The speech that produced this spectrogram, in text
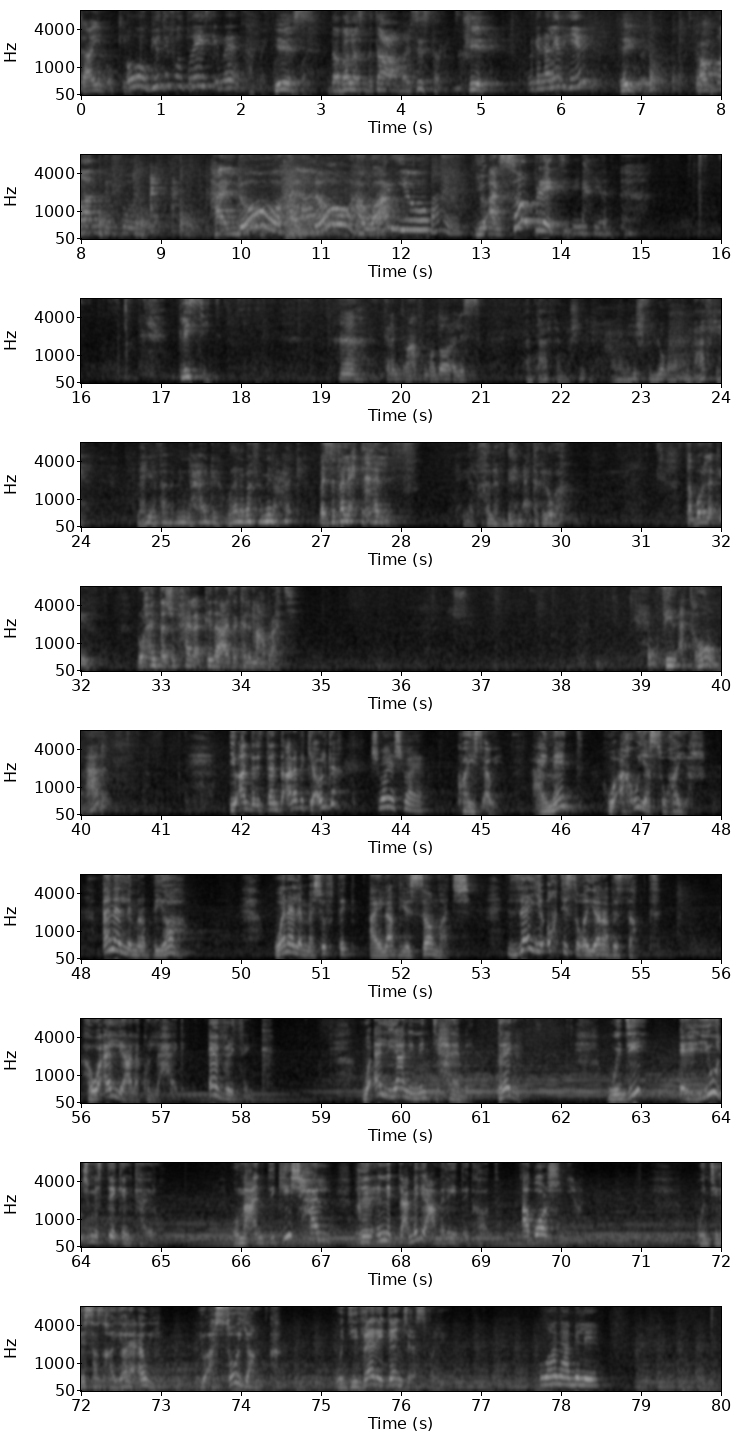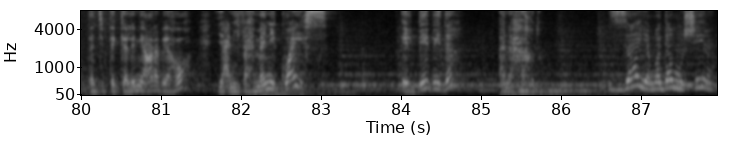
طيب okay. oh beautiful place ايمان yes ده palace بتاع my sister مشير we're gonna live here? أيوه أيوه. come wonderful. hello hello how are you you are so pretty thank you. please sit ها اتكلمت معاه في الموضوع ولا لسه؟ ما انت عارفه يا مشير أنا ماليش في اللغة يعني بعافية. لا هي فاهمة مني حاجة ولا أنا بفهم منها حاجة. بس فالح تخلف. هي الخلف ده محتاج لغة. طب بقول لك إيه؟ روح أنت شوف حالك كده عايزه أتكلم معاها براحتي. Feel at home ها you understand Arabic يا أولجا? شوية شوية. كويس قوي عماد هو أخويا الصغير. أنا اللي مربياه. وأنا لما شفتك I love you so much. زي أختي الصغيرة بالظبط. هو قال لي على كل حاجة. Everything. وقال لي يعني إن انت حامل pregnant. ودي a huge mistake in كايرو وما عندكيش حل غير إنك تعملي عملية إجهاض. Abortion يعني. وانت لسه صغيرة قوي. You are so young. ودي very dangerous for you. وأنا أعمل إيه؟ ده انت بتتكلمي عربي أهو. يعني فهماني كويس. ال baby ده أنا هاخده. إزاي يا مدام مشيرة؟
